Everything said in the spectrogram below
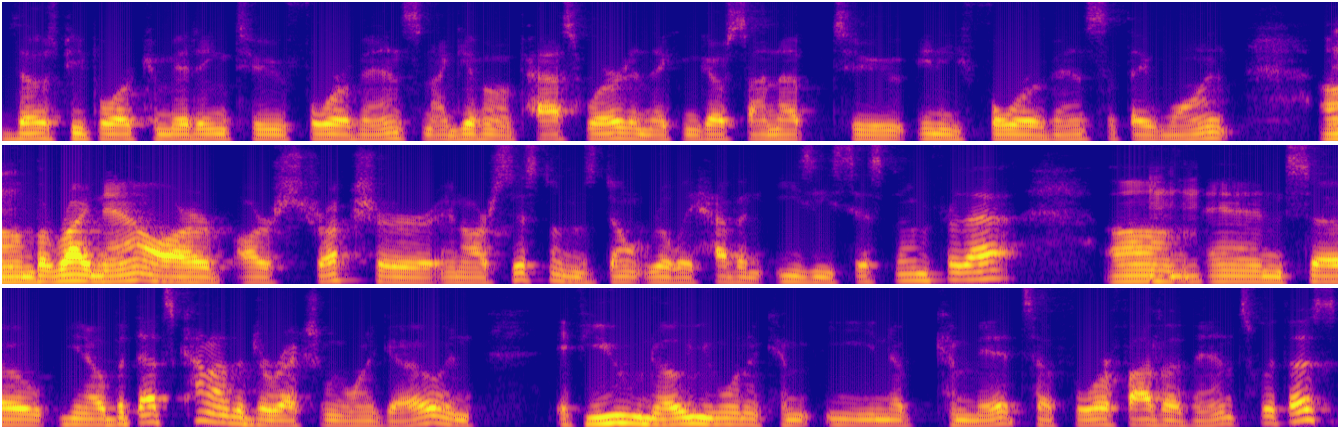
those people are committing to four events and I give them a password and they can go sign up to any four events that they want. Um, but right now, our our structure and our systems don't really have an easy system for that. Um, mm-hmm. And so, you know, but that's kind of the direction we want to go. And if you know you want to com- you know commit to four or five events with us,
